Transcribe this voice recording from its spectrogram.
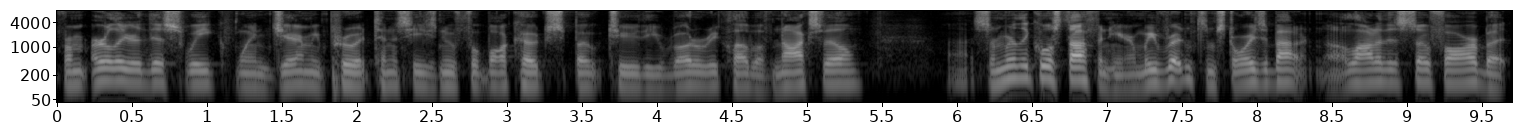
from earlier this week when Jeremy Pruitt, Tennessee's new football coach, spoke to the Rotary Club of Knoxville. Uh, some really cool stuff in here, and we've written some stories about a lot of this so far, but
